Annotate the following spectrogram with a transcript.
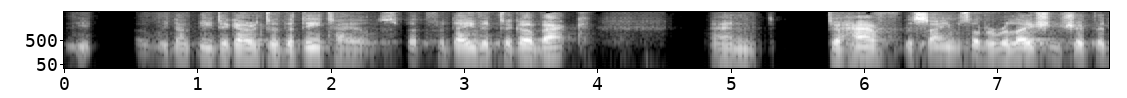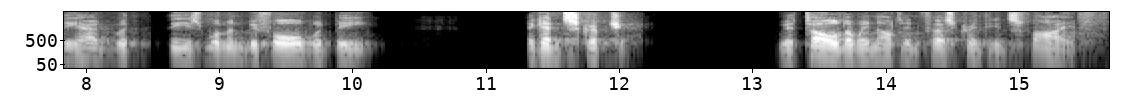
we don't need to go into the details, but for David to go back And to have the same sort of relationship that he had with these women before would be against Scripture. We're told, are we not, in 1 Corinthians 5,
